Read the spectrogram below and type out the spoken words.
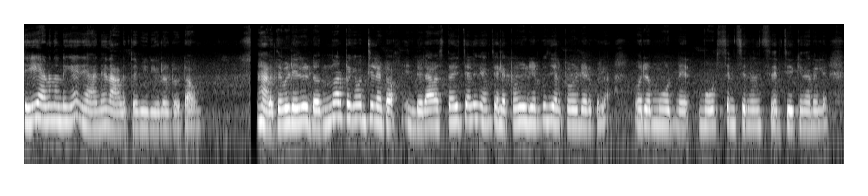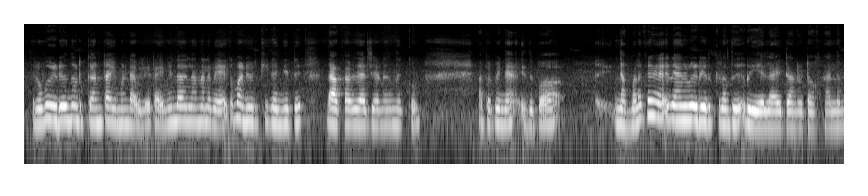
ചെയ്യുകയാണെന്നുണ്ടെങ്കിൽ ഞാൻ നാളത്തെ വീഡിയോയിൽ ഇടും കേട്ടോ. നാളത്തെ വീഡിയോയിൽ ഇടുമെന്ന് ഉറപ്പിക്കാൻ പറ്റില്ല കേട്ടോ. എന്റെ ഒരു അവസ്ഥ വെച്ചാൽ ഞാൻ ചിലപ്പോൾ വീഡിയോ എടുക്കും ചിലപ്പോൾ വീഡിയോ എടുക്കില്ല. ഓരോ മൂഡിന് മൂഡ് സെൻസിനനുസരിച്ച് ഇരിക്കുന്നവരല്ലേ ചിലപ്പോൾ വീഡിയോ ഒന്നും എടുക്കാൻ ടൈം ഉണ്ടാവില്ല. ടൈം ഉണ്ടാവില്ല എന്നല്ല വേഗം പണി ഒരുക്കി കഴിഞ്ഞിട്ട് ഇതാക്കാൻ വിചാരിച്ചാണ് നിൽക്കും. അപ്പോൾ പിന്നെ ഇതിപ്പോൾ നമ്മളൊക്കെ ഞാൻ വീഡിയോ എടുക്കുന്നത് റിയൽ ആയിട്ടാണ് കേട്ടോ കാരണം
